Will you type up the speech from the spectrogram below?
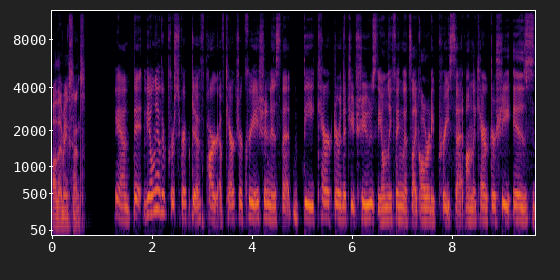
Oh, that makes sense. Yeah, the, the only other prescriptive part of character creation is that the character that you choose, the only thing that's like already preset on the character sheet is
